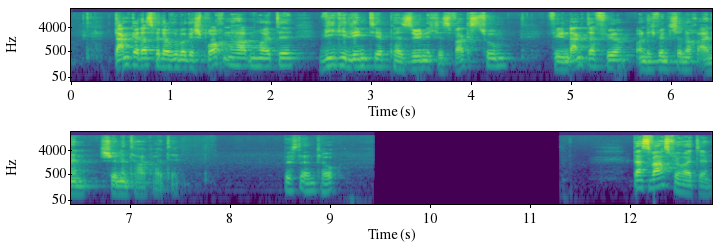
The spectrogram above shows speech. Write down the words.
Danke, dass wir darüber gesprochen haben heute. Wie gelingt dir persönliches Wachstum? Vielen Dank dafür und ich wünsche dir noch einen schönen Tag heute. Bis dann, ciao. Das war's für heute.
